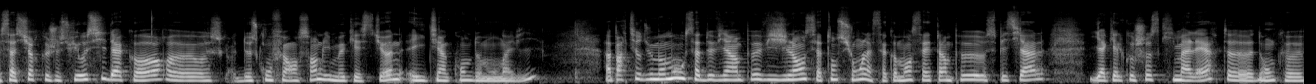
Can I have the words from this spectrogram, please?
s'assure que je suis aussi d'accord de ce qu'on fait ensemble. Il me questionne et il tient compte de mon avis. À partir du moment où ça devient un peu vigilance, attention, là, ça commence à être un peu spécial. Il y a quelque chose qui m'alerte, euh, donc euh,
